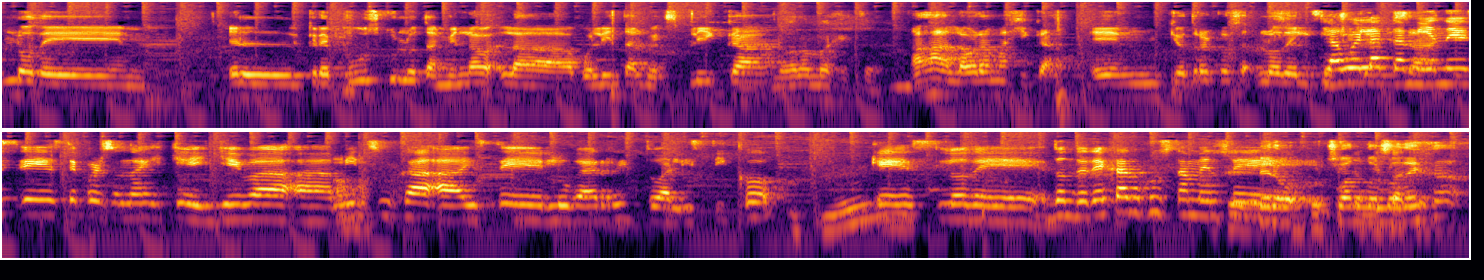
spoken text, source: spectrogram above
lo de el crepúsculo, también la, la abuelita lo explica. No era mágica. Ajá, la hora mágica. ¿Qué otra cosa? Lo del La abuela también es este personaje que lleva a Ajá. Mitsuha a este lugar ritualístico, que es lo de donde dejan justamente Sí, Pero cuando lo deja,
